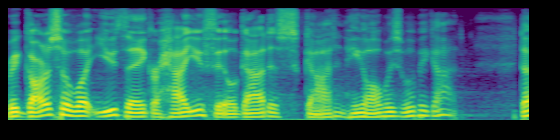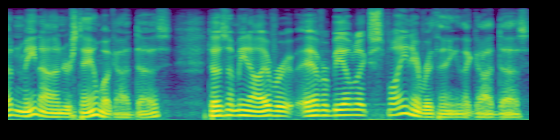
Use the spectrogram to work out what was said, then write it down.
regardless of what you think or how you feel, God is God and he always will be God. Doesn't mean I understand what God does. Doesn't mean I'll ever ever be able to explain everything that God does.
